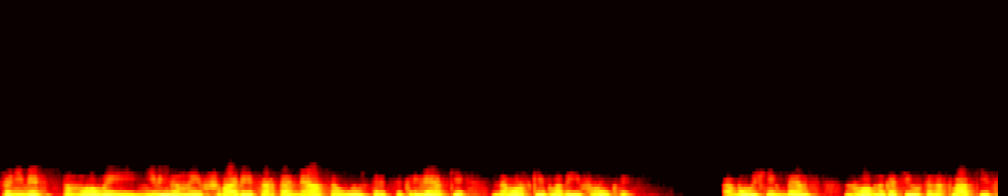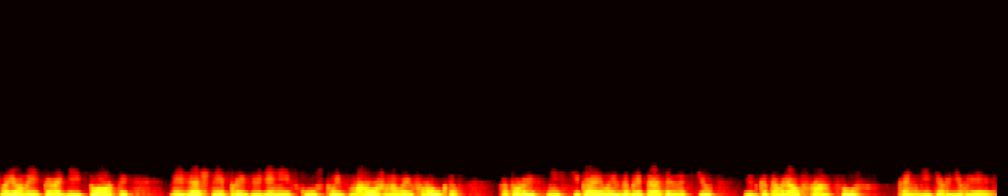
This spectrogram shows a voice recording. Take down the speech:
что не месяц, то новые, невиданные в Швабии сорта мяса, устрицы, креветки, заморские плоды и фрукты. А булочник Бенц злобно косился на сладкие слоеные пироги и торты, на изящные произведения искусства из мороженого и фруктов, которые с неиссякаемой изобретательностью изготовлял француз, кондитер еврея.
